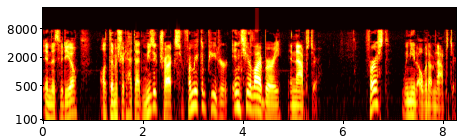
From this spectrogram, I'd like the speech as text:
In this video, I'll demonstrate how to add music tracks from your computer into your library in Napster. First, we need to open up Napster.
